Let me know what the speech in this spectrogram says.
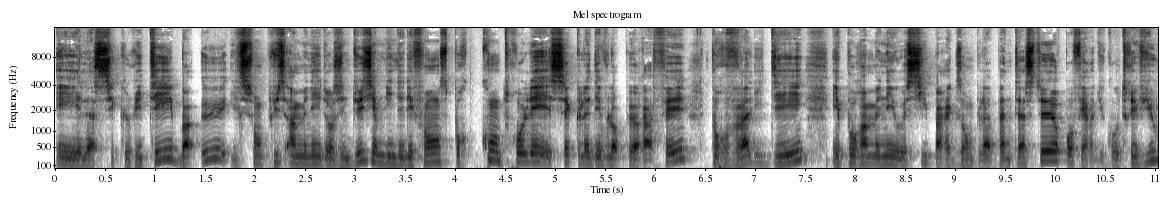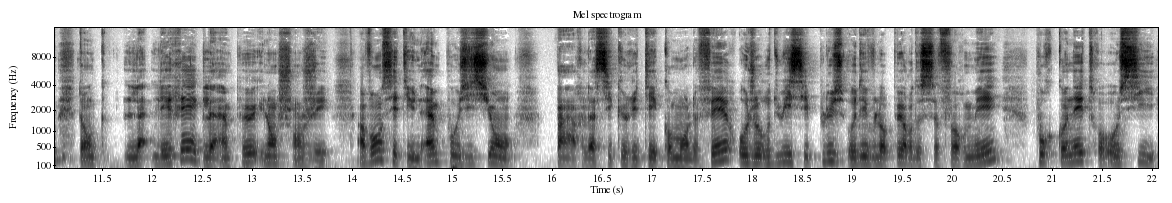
et la sécurité bah eux ils sont plus amenés dans une deuxième ligne de défense pour contrôler ce que le développeur a fait pour valider et pour amener aussi par exemple un pentester pour faire du code review. Donc les règles un peu ils ont changé. Avant c'était une imposition par la sécurité comment le faire. Aujourd'hui, c'est plus aux développeurs de se former pour connaître aussi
